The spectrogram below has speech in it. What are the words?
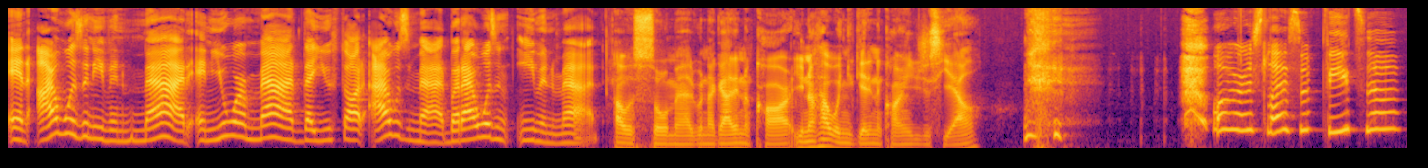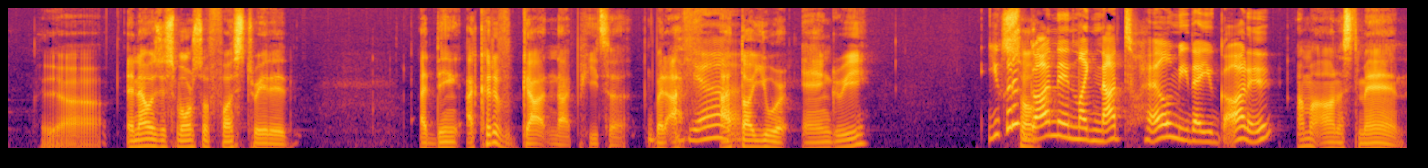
and I wasn't even mad and you were mad that you thought I was mad, but I wasn't even mad. I was so mad when I got in the car. You know how when you get in the car and you just yell? Over a slice of pizza. Yeah. And I was just more so frustrated. I think I could have gotten that pizza, but I, Yeah. I thought you were angry. You could have So- gotten it and like not tell me that you got it. I'm an honest man.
